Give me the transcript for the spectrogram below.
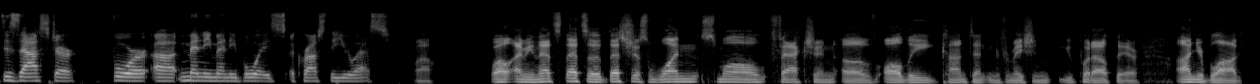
disaster for uh, many, many boys across the U.S. Well, I mean that's that's a that's just one small faction of all the content and information you put out there on your blog.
